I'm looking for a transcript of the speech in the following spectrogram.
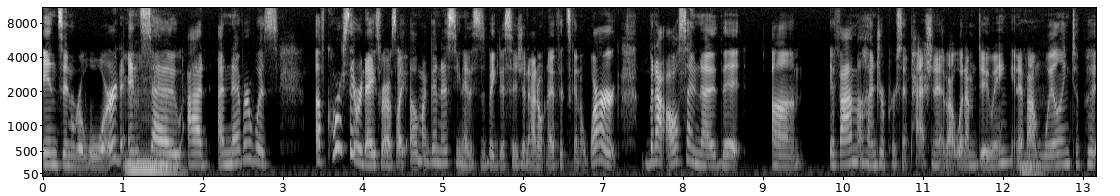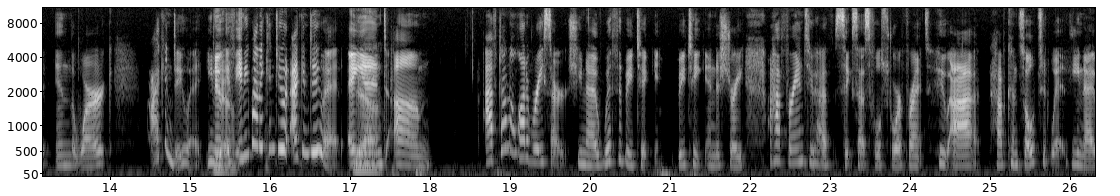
ends in reward. And so Mm. I, I never was of course there were days where I was like, oh my goodness, you know, this is a big decision. I don't know if it's going to work. But I also know that um, if I'm 100% passionate about what I'm doing and if I'm Mm. willing to put in the work, I can do it. You know, Yeah. if anybody can do it, I can do it. Yeah. And um, I've done a lot of research, you know, with the boutique boutique industry. I have friends who have successful storefronts who I have consulted with. You know,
